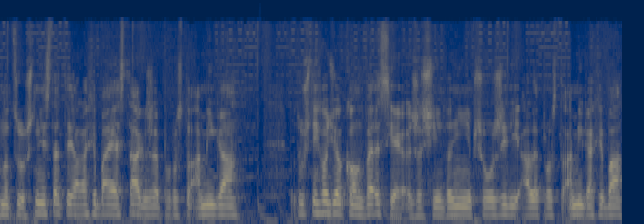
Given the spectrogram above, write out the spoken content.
No cóż, niestety, ale chyba jest tak, że po prostu Amiga. Tu już nie chodzi o konwersję, że się do niej nie przyłożyli, ale po prostu Amiga chyba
